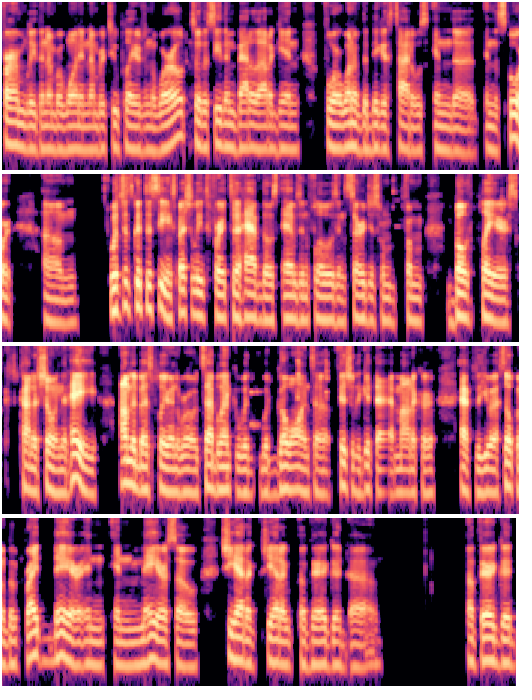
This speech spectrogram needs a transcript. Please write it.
firmly the number one and number two players in the world. So to see them battle out again for one of the biggest titles in the in the sport, um, was just good to see, especially for it to have those ebbs and flows and surges from from both players, kind of showing that hey, I'm the best player in the world. Sabalenka would would go on to officially get that moniker after the U.S. Open, but right there in in May or so, she had a she had a, a very good uh, a very good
